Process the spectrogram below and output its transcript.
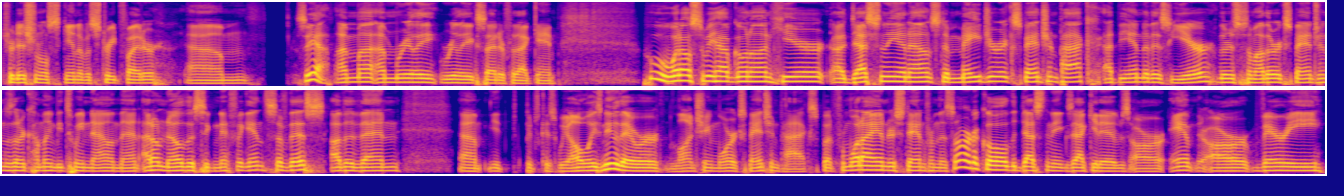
traditional skin of a Street Fighter. Um, so yeah, I'm uh, I'm really really excited for that game. Who? What else do we have going on here? Uh, Destiny announced a major expansion pack at the end of this year. There's some other expansions that are coming between now and then. I don't know the significance of this other than um, because we always knew they were launching more expansion packs. But from what I understand from this article, the Destiny executives are are very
